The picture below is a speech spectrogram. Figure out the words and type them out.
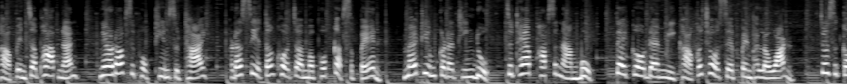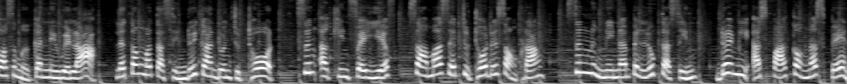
ข่าวเป็นเจ้าภาพนั้น ในรอบ 16 ทีมสุดท้าย รัสเซียต้องโคจรมาพบกับสเปน แม้ทีมกระทิงดุจะแทบพับสนามบุก แต่โกลแดนมีข่าวก็โชว์เซฟเป็นพลวันจนสกอร์เสมอกันในเวลา และต้องมาตัดสินด้วยการดวลจุดโทษ ซึ่งอาคินเฟเยฟสามารถเซฟจุดโทษได้สองครั้ง ซึ่งหนึ่งในนั้นเป็นลูกตัดสิน โดยมีอัสปาร์กองหน้าสเปน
